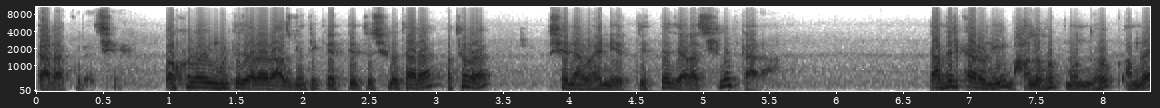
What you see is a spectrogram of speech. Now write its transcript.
কারা করেছে? তখন ওই মুহূর্তে যারা রাজনৈতিক নেতৃত্ব ছিল তারা, অথবা সেনাবাহিনী নেতৃত্বে যারা ছিলেন তারা। তাদের কারণেই ভালো হোক, মন্দ হোক, আমরা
